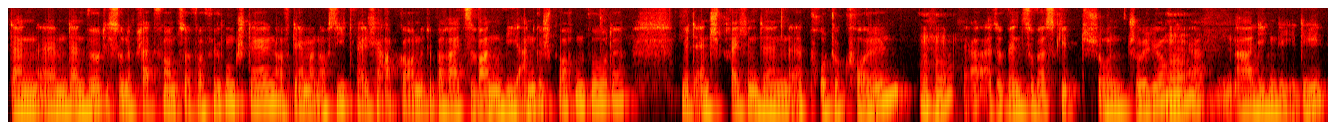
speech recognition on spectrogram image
dann, ähm, dann würde ich so eine Plattform zur Verfügung stellen, auf der man auch sieht, welcher Abgeordnete bereits wann wie angesprochen wurde, mit entsprechenden äh, Protokollen. Mhm. Ja, also wenn es sowas gibt, schon, Entschuldigung, mhm. ja, naheliegende Idee.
